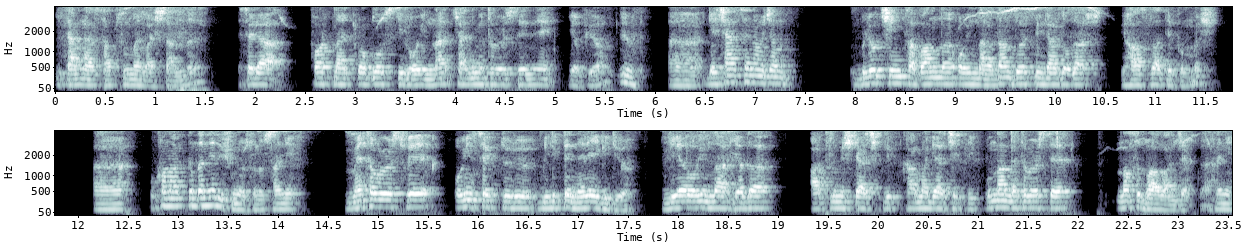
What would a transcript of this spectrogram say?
itemler satılmaya başlandı. Mesela Fortnite, Roblox gibi oyunlar kendi metaverse'lerini yapıyor. Evet. E, geçen sene hocam blockchain tabanlı oyunlardan 4 milyar dolar bir hasılat yapılmış. E, bu konu hakkında ne düşünüyorsunuz? Hani Metaverse ve oyun sektörü birlikte nereye gidiyor? VR oyunlar ya da artırılmış gerçeklik, karma gerçeklik bunlar Metaverse'e nasıl bağlanacaklar? Hani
